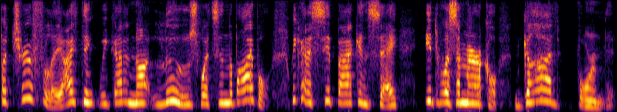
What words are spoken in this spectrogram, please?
But truthfully, I think we got to not lose what's in the Bible. We got to sit back and say it was a miracle. God formed it.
